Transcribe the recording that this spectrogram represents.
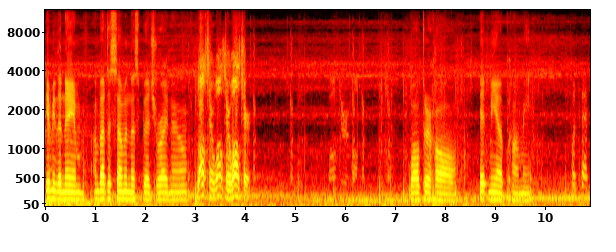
Give me the name. I'm about to summon this bitch right now. Walter, Walter, Walter. Walter Hall. Walter Hall. Hit me up, homie. Footsteps.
